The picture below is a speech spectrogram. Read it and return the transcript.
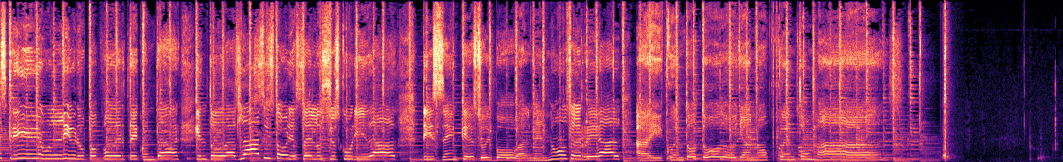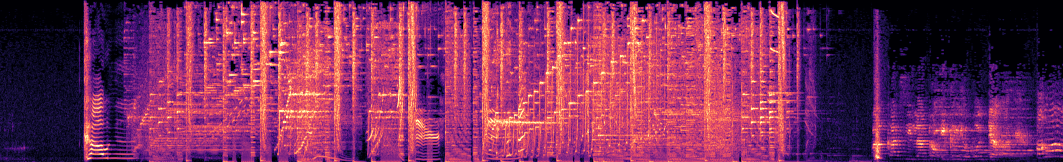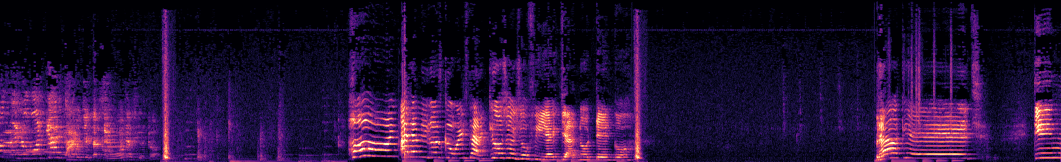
escribí un libro para poderte contar que en todas las historias hay luz y oscuridad. Dicen que soy boba, al menos soy real. Ahí cuento todo, ya no cuento más. Sofía ya no tengo... ¡Brackets! ¡Ting!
